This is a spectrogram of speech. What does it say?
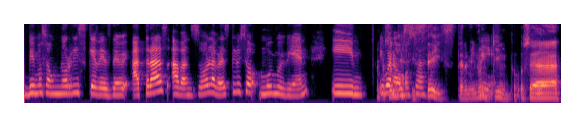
vimos a un Norris que desde atrás avanzó, la verdad es que lo hizo muy, muy bien. Y, y bueno, 16, terminó en quinto, o sea...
